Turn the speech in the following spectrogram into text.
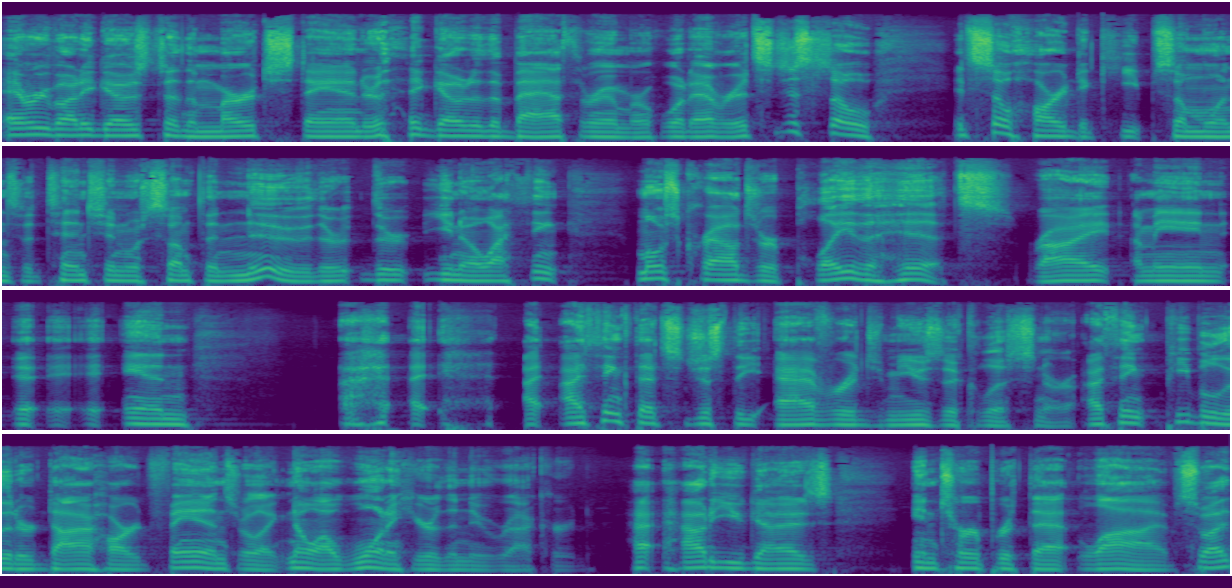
everybody goes to the merch stand or they go to the bathroom or whatever. It's just so it's so hard to keep someone's attention with something new. They're they're you know, I think most crowds are play the hits, right? I mean, and I, I, I think that's just the average music listener. I think people that are diehard fans are like, no, I want to hear the new record. How, how do you guys interpret that live? So I,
